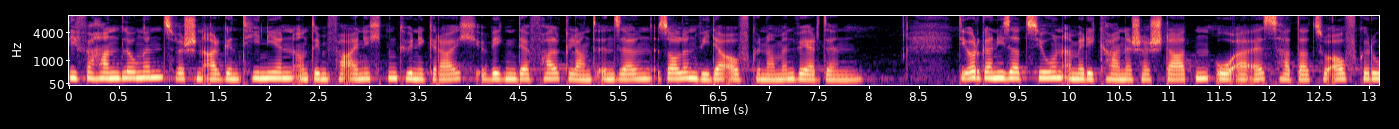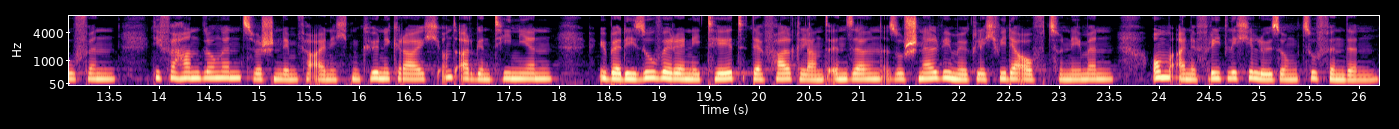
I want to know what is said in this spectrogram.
Die Verhandlungen zwischen Argentinien und dem Vereinigten Königreich wegen der Falklandinseln sollen wieder aufgenommen werden. Die Organisation amerikanischer Staaten OAS hat dazu aufgerufen, die Verhandlungen zwischen dem Vereinigten Königreich und Argentinien über die Souveränität der Falklandinseln so schnell wie möglich wieder aufzunehmen, um eine friedliche Lösung zu finden.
